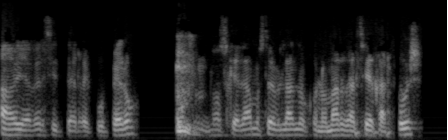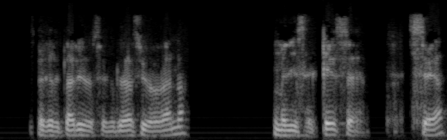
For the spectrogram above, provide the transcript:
Ay, a ver si te recupero. Nos quedamos hablando con Omar García Carpuch, secretario de Seguridad Ciudadana. Me dice que sea, sea,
